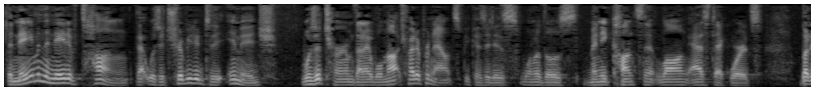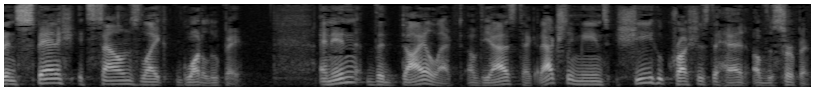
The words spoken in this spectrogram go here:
The name in the native tongue that was attributed to the image was a term that I will not try to pronounce because it is one of those many consonant long Aztec words. But in Spanish, it sounds like Guadalupe. And in the dialect of the Aztec, it actually means she who crushes the head of the serpent.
